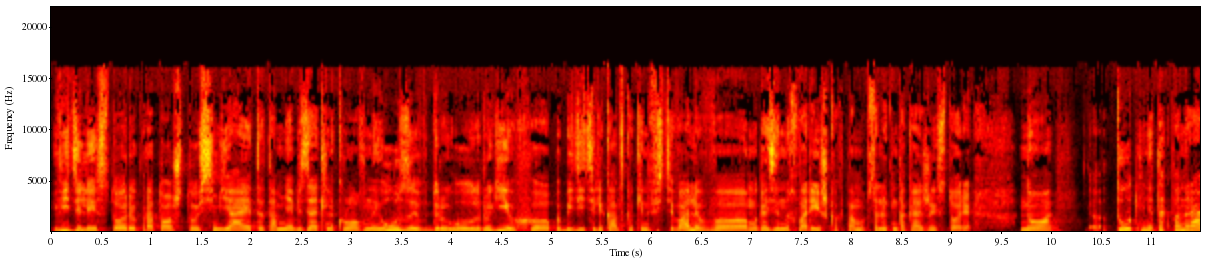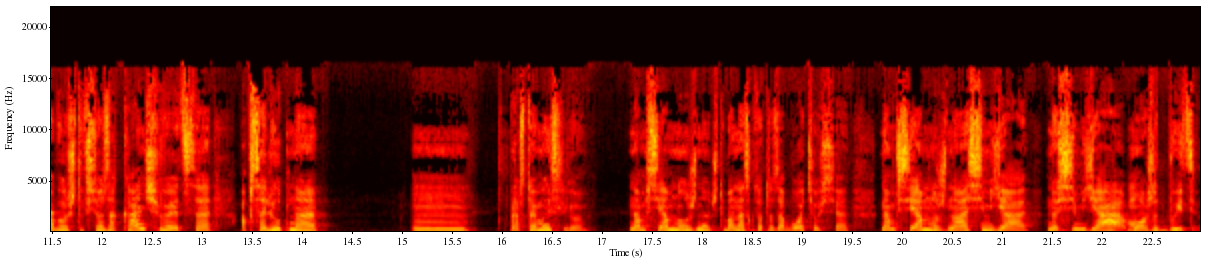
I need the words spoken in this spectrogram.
видели историю про то, что семья – это там не обязательно кровные узы у других э, победителей Каннского кинофестиваля в магазинных воришках. Там абсолютно такая же история. Но э, тут мне так понравилось, что все заканчивается абсолютно м- простой мыслью. Нам всем нужно, чтобы о нас кто-то заботился. Нам всем нужна семья. Но семья может быть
